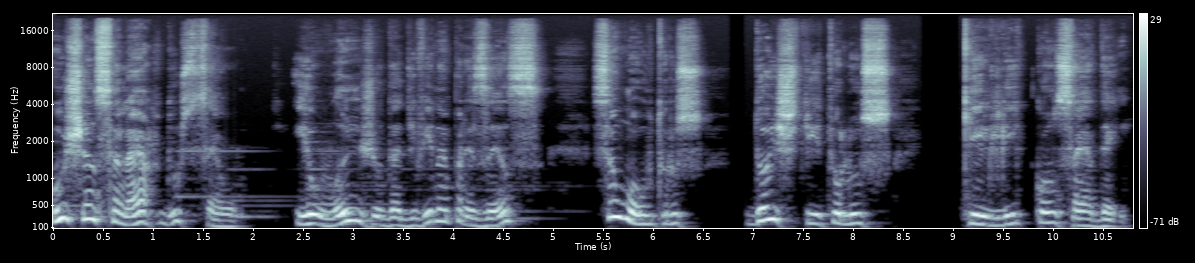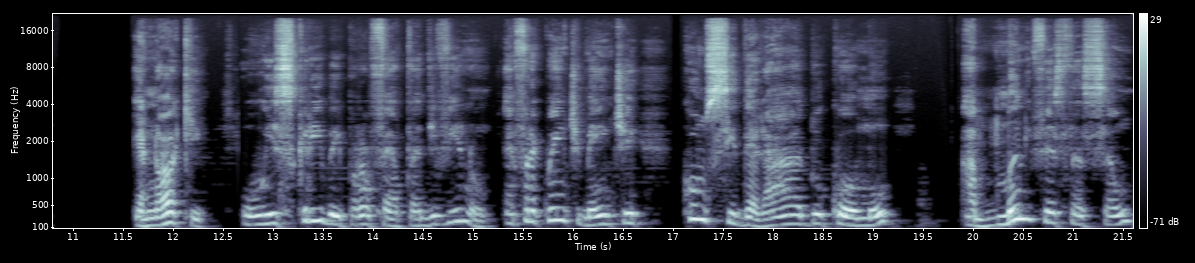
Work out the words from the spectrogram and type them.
O chanceler do céu e o anjo da divina presença são outros dois títulos que lhe concedem. Enoque o escriba e profeta divino é frequentemente considerado como a manifestação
